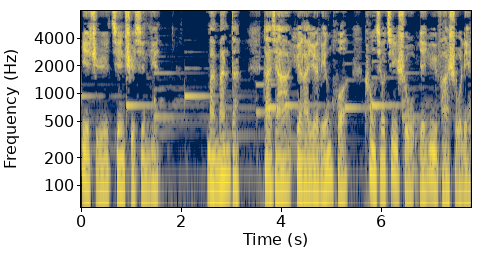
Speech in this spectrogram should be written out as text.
一直坚持训练。慢慢的，大家越来越灵活，控球技术也愈发熟练。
